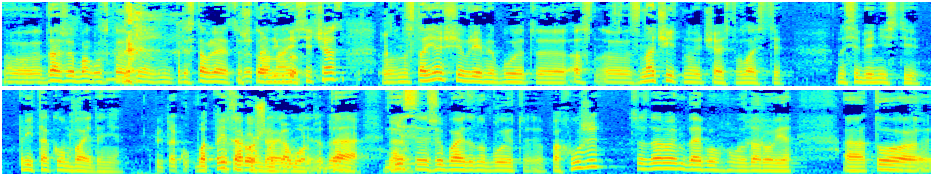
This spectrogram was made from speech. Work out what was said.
э, даже, могу сказать, представляется, что она и сейчас в настоящее время будет э, э, значительную часть власти на себе нести при таком Байдене. При таком, вот при хорошая таком оговорка, да. да. да. Если же Байдену будет похуже со здоровьем, дай бог ему здоровья, то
